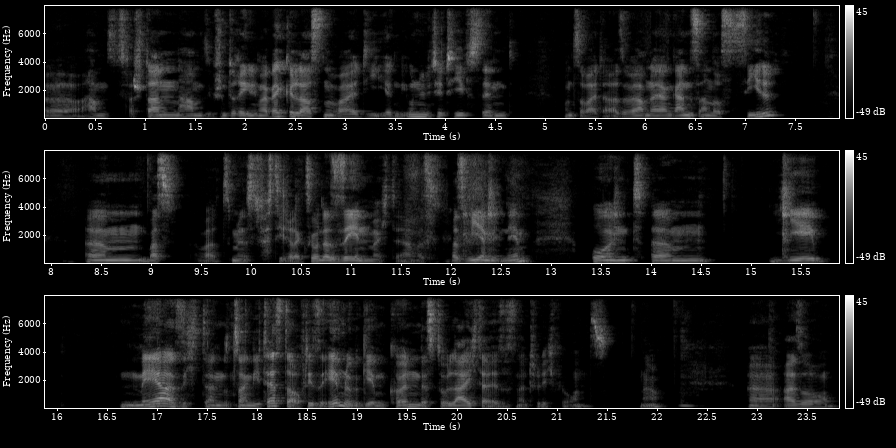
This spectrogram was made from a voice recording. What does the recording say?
haben sie es verstanden? Haben sie bestimmte Regeln immer weggelassen, weil die irgendwie unintuitiv sind? und so weiter. Also wir haben da ja ein ganz anderes Ziel, ähm, was, zumindest was die Redaktion da sehen möchte, ja, was, was wir mitnehmen. Und ähm, je mehr sich dann sozusagen die Tester auf diese Ebene begeben können, desto leichter ist es natürlich für uns. Ne? Mhm. Äh, also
